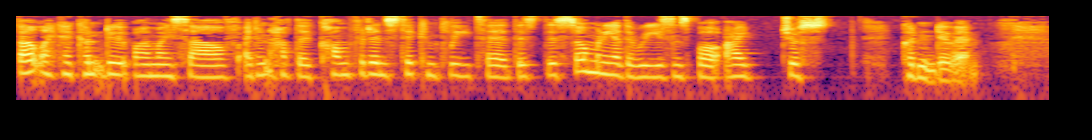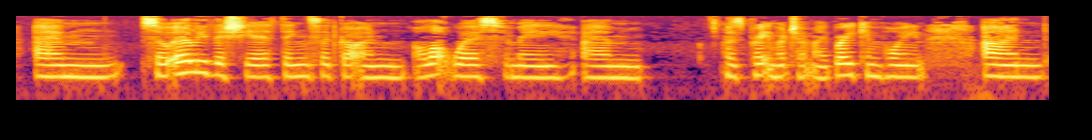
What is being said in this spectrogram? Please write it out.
Felt like I couldn't do it by myself. I didn't have the confidence to complete it. There's, there's so many other reasons, but I just couldn't do it. Um, so early this year, things had gotten a lot worse for me. Um, I was pretty much at my breaking point and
